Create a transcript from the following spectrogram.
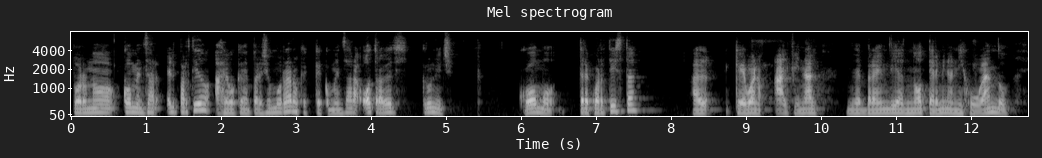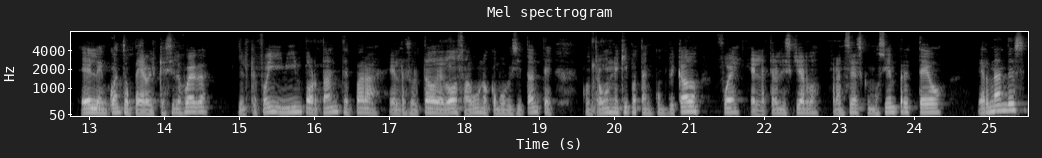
por no comenzar el partido, algo que me pareció muy raro, que, comenzara otra vez Krunic como trecuartista, al, que bueno, al final Brahim Díaz no termina ni jugando el encuentro, pero el que sí lo juega y el que fue importante para el resultado de 2 a 1 como visitante contra un equipo tan complicado fue el lateral izquierdo francés, como siempre, Teo Hernández,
